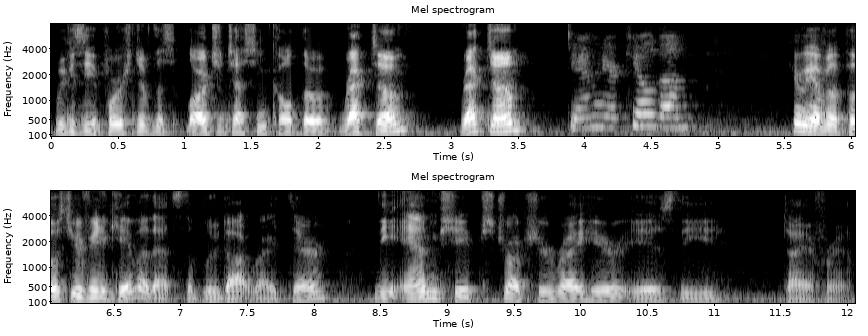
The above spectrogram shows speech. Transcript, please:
we can see a portion of the large intestine called the rectum. Rectum! Damn near killed him. Here we have a posterior vena cava, that's the blue dot right there. The M-shaped structure right here is the diaphragm.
